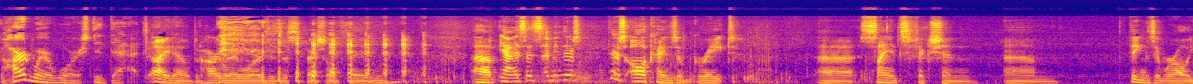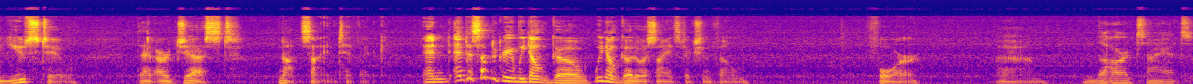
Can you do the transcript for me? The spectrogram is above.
Hardware Wars did that. I know, but Hardware Wars is a special thing. Um, yeah, it's, it's, I mean, there's there's all kinds of great uh, science fiction um, things that we're all used to that are just not scientific, and and to some degree we don't go we don't go to a science fiction film for The hard science.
